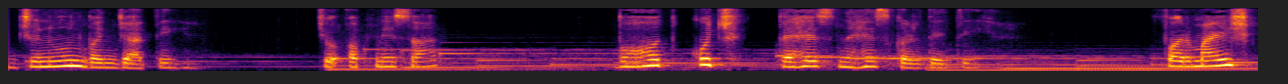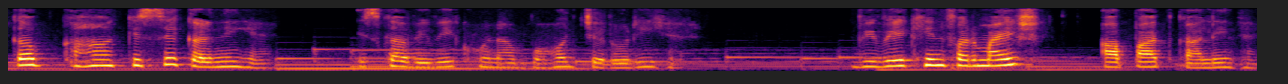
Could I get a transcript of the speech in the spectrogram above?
जुनून बन जाती हैं, जो अपने साथ बहुत कुछ तहस नहस कर देती है। फरमाइश कब, कहाँ, किससे करनी है, इसका विवेक होना बहुत ज़रूरी है। विवेकहीन फरमाइश आपातकालीन है,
